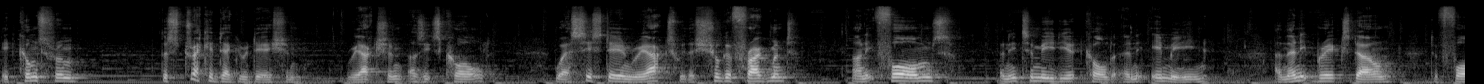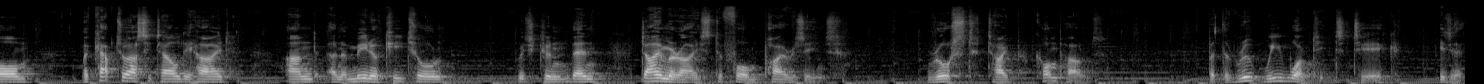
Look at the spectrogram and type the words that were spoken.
It comes from the Strecker degradation reaction, as it's called, where cysteine reacts with a sugar fragment and it forms an intermediate called an imine, and then it breaks down to form mercaptoacetaldehyde and an amino ketone, which can then dimerize to form pyrazines, roast type compounds. But the route we want it to take is a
